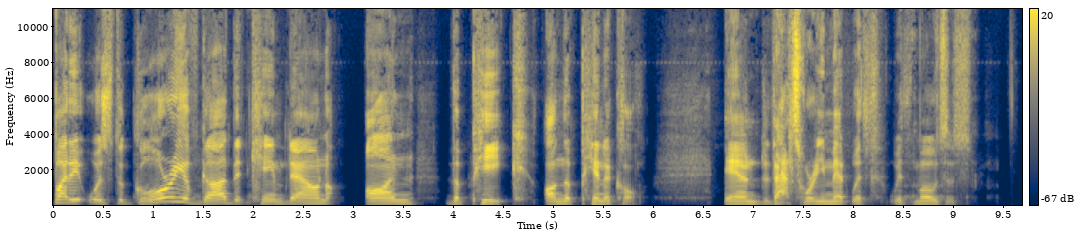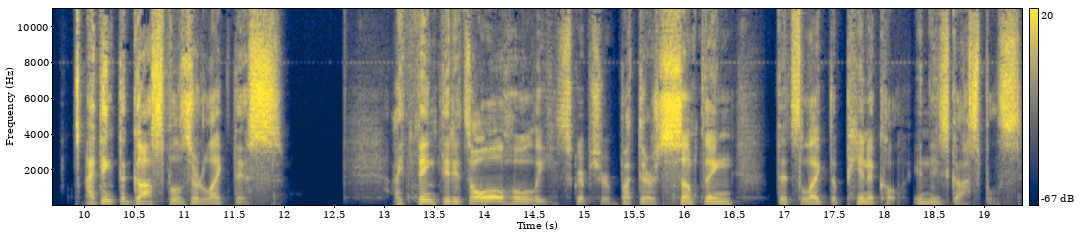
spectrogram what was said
but it was the glory of God that came down on the peak, on the pinnacle. And that's where he met with, with Moses. I think the Gospels are like this. I think that it's all holy scripture, but there's something that's like the pinnacle in these Gospels.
